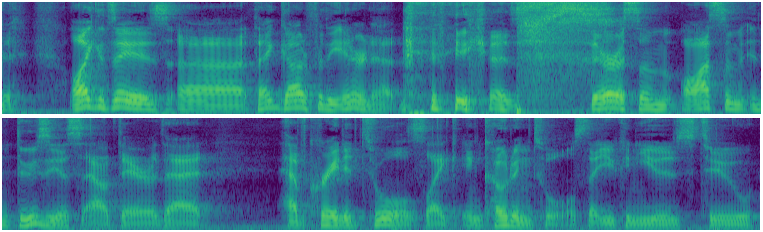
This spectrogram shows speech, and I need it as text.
all I can say is uh, thank God for the internet because there are some awesome enthusiasts out there that have created tools like encoding tools that you can use to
